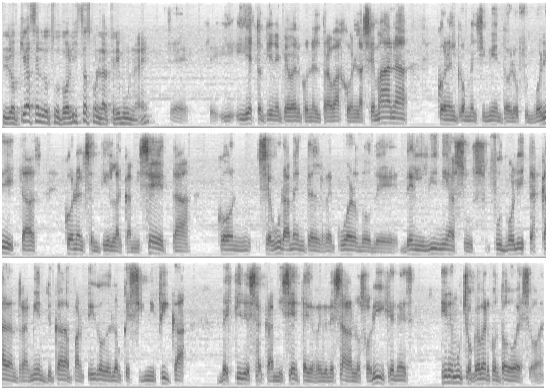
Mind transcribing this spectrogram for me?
lo que hacen los futbolistas con la tribuna? ¿eh? Sí, sí. Y, esto tiene que ver con el trabajo en la semana, con el convencimiento de los futbolistas, con el sentir la camiseta, con seguramente el recuerdo de, de línea sus futbolistas cada entrenamiento y cada partido de lo que significa vestir esa camiseta y regresar a los orígenes, tiene mucho que ver con todo eso. ¿eh?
